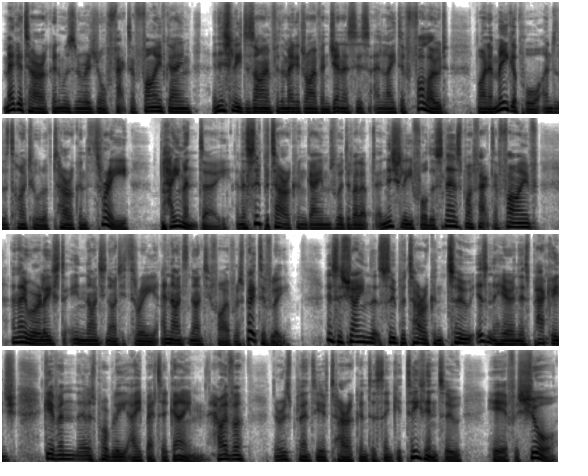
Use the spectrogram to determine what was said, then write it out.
Mega Turrican was an original Factor 5 game, initially designed for the Mega Drive and Genesis, and later followed by an Amiga port under the title of Turrican 3 Payment Day. And the Super Turrican games were developed initially for the SNES by Factor 5 and they were released in 1993 and 1995 respectively. It's a shame that Super Turrican 2 isn't here in this package, given there is probably a better game. However, there is plenty of Turrican to sink your teeth into here for sure.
